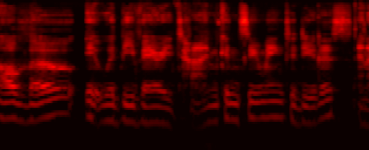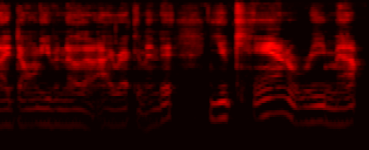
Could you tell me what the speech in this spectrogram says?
Although it would be very time consuming to do this, and I don't even know that I recommend it, you can remap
